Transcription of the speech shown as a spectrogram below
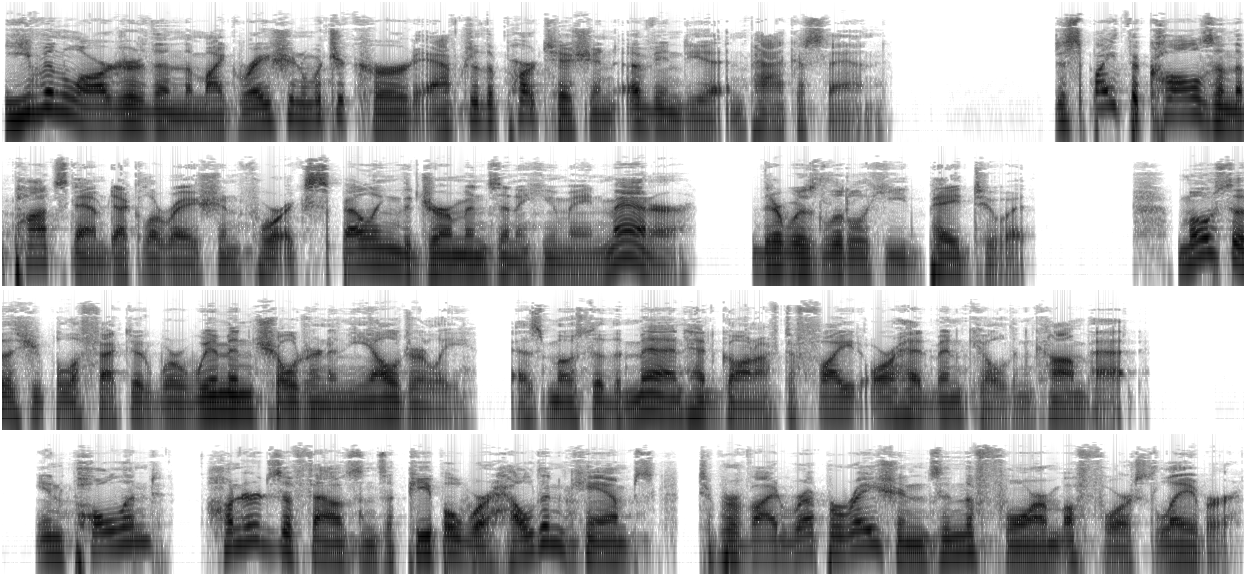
even larger than the migration which occurred after the partition of India and Pakistan. Despite the calls in the Potsdam Declaration for expelling the Germans in a humane manner, there was little heed paid to it. Most of the people affected were women, children, and the elderly, as most of the men had gone off to fight or had been killed in combat. In Poland, hundreds of thousands of people were held in camps to provide reparations in the form of forced labor,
